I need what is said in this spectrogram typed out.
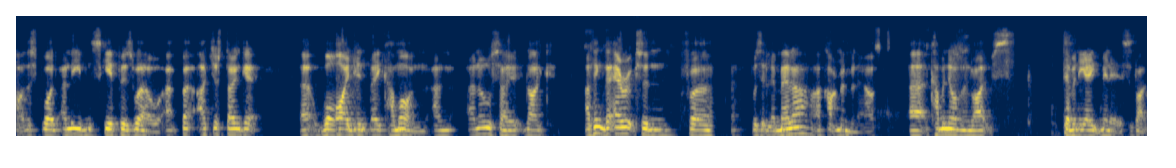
of the squad, and even Skip as well. Uh, but I just don't get uh, why didn't they come on? And and also like I think that Eriksen for was it Lamela? I can't remember now. Coming on in like 78 minutes, it's like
